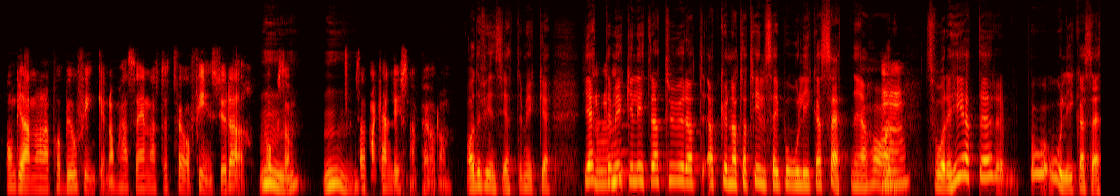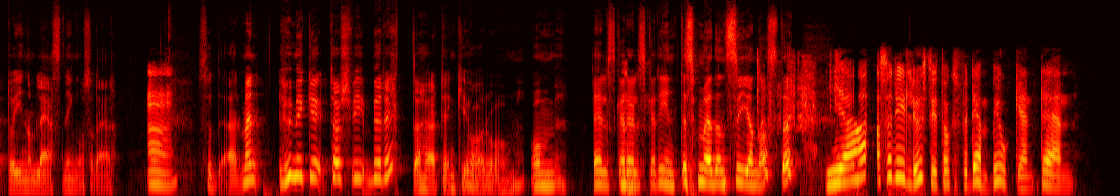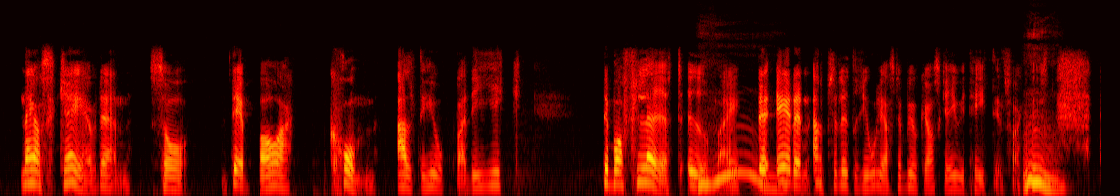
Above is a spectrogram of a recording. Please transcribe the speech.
om grannarna på Bofinken, de här senaste två finns ju där också. Mm. Mm. Så att man kan lyssna på dem. Ja, det finns jättemycket. Jättemycket litteratur att, att kunna ta till sig på olika sätt när jag har Mm. svårigheter på olika sätt då, inom läsning och sådär. Mm. Sådär. Men hur mycket törs vi berätta här, tänker jag, om, om Älskar, Mm. älskar inte, som är den senaste? Ja, alltså det är lustigt också för den boken, den, när jag skrev den så det bara kom alltihopa. Det gick, det bara flöt ur mig. Det Mm. är den absolut roligaste bok jag har skrivit hittills faktiskt.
